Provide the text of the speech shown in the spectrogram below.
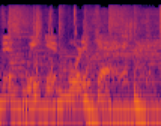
This Week in 40K.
